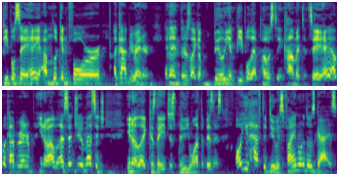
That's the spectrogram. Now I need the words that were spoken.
people say, Hey, I'm looking for a copywriter. And then there's like a billion people that post and comment and say, Hey, I'm a copywriter. You know, I'll, I sent you a message, you know, like, because they just really want the business. All you have to do is find one of those guys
